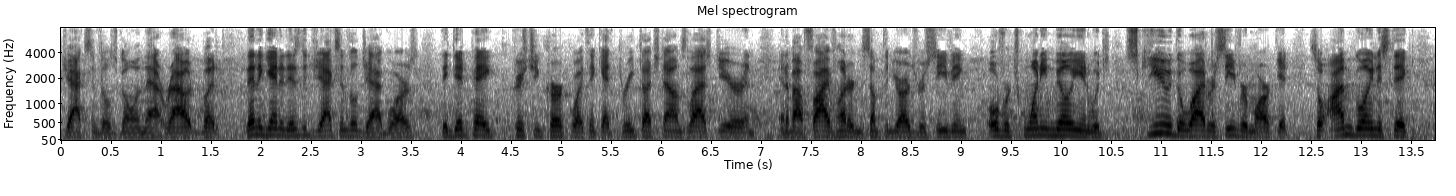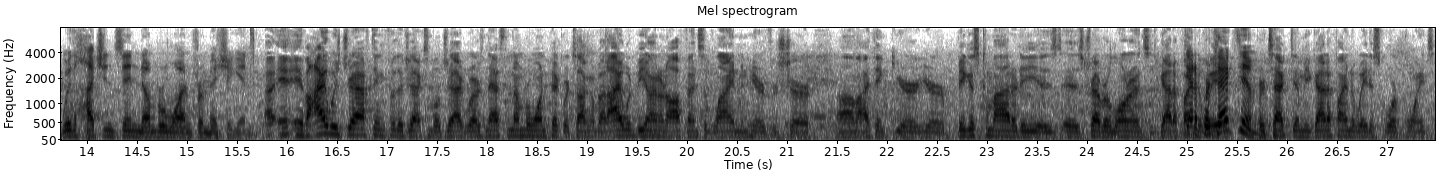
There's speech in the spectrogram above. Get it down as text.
Jacksonville's going that route. But then again, it is the Jacksonville Jaguars. They did pay Christian Kirk, who I think had three touchdowns last year and, and about 500 and something yards receiving, over 20 million, which skewed the wide receiver market. So I'm going to stick with Hutchinson, number one from Michigan. Uh, if I was drafting for the Jacksonville Jaguars, and that's the number one pick we're talking about, I would be on an offensive lineman here for sure. Um, I think your your biggest commodity is, is Trevor Lawrence. You got to find a protect way him. protect him. You got to find a way to score points.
